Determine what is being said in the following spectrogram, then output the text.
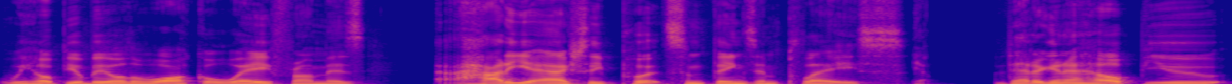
we hope you'll be able to walk away from is how do you actually put some things in place Yep. that are going to help you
